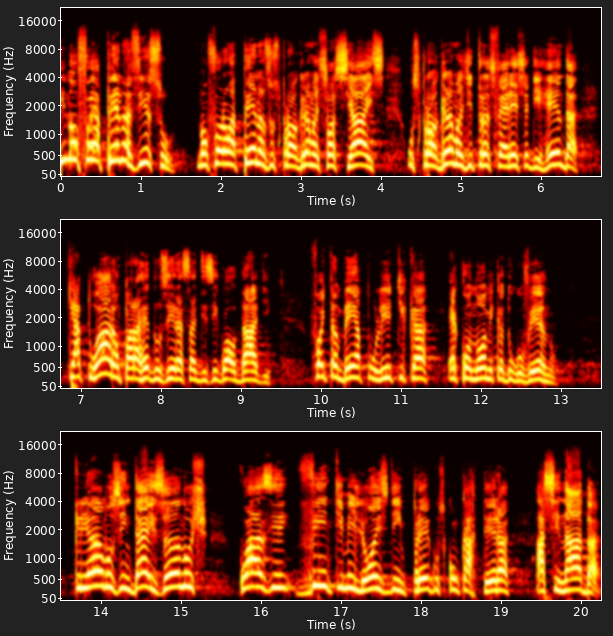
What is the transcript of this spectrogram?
E não foi apenas isso, não foram apenas os programas sociais, os programas de transferência de renda que atuaram para reduzir essa desigualdade foi também a política econômica do governo. Criamos em 10 anos quase 20 milhões de empregos com carteira assinada.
